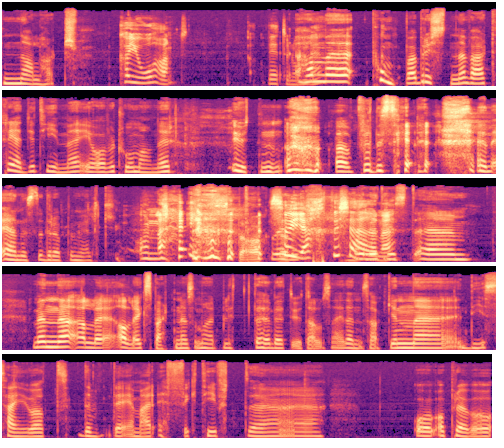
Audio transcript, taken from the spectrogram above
knallhardt. Hva gjorde han? Vet du noe om Han det? Han pumpa brystene hver tredje time i over to måneder. Uten å, å produsere en eneste dråpe melk. Å nei, Stakkar. så hjerteskjærende. Um, men alle, alle ekspertene som har blitt uh, bedt uttale seg i denne saken, uh, de sier jo at det, det er mer effektivt uh, å, å prøve å,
